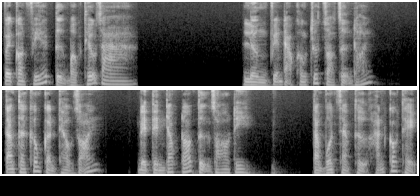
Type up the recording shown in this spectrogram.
Vậy còn phía tử bộc thiếu gia... Lương viễn đạo không chút do dự nói tạm thời không cần theo dõi, để tên nhóc đó tự do đi. Ta muốn xem thử hắn có thể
